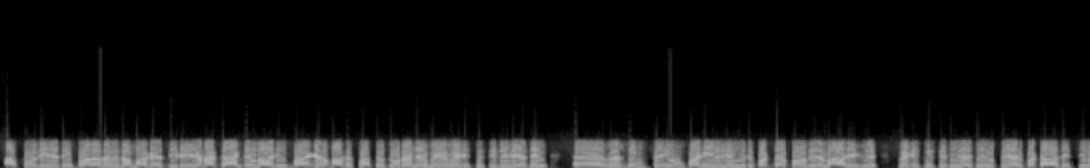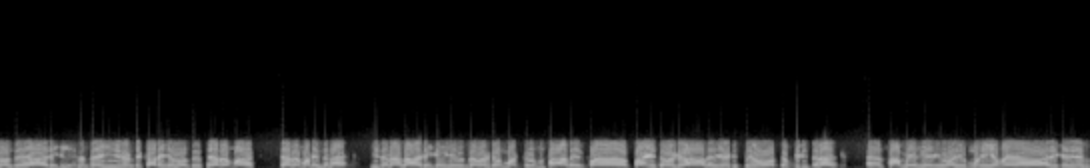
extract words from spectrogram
அப்போது எதிர்பாராத விதமாக திடீரென டேங்கர் லாரி பயங்கரமாக சத்தத்துடன் வெ- வெடித்து சிதறியது. வெல்டிங் செய்யும் பணியில் ஈடுபட்ட போது லாரி வெடித்து சிதறியதில் ஏற்பட்ட அதிர்ச்சியில் வந்து அருகில் இருந்த இரண்டு கடைகள் வந்து சேதமா சேதமடைந்தன. இதனால் அருகில் இருந்தவர்கள் மற்றும் சாலையில் ப- பயணித்தவர்கள் அலையடித்து ஓட்டம் பிடித்தனர் சமையல் எரிவாயு முனையம் அருகில்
